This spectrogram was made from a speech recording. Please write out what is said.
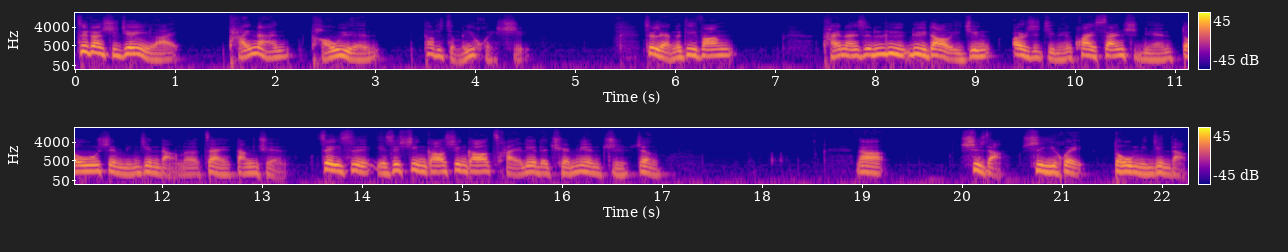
这段时间以来，台南、桃园到底怎么一回事？这两个地方，台南是绿绿到已经二十几年，快三十年都是民进党呢在当权。这一次也是兴高兴高采烈的全面执政。那市长、市议会都民进党。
